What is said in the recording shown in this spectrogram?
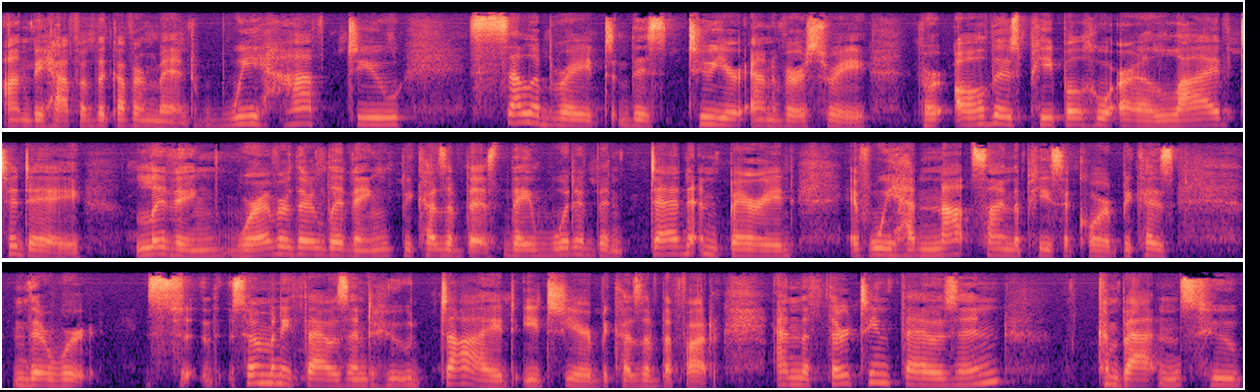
on behalf of the government. We have to celebrate this two-year anniversary for all those people who are alive today, living wherever they're living because of this. They would have been dead and buried if we had not signed the peace accord because there were so, many thousand who died each year because of the FARC. And the 13,000 combatants who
